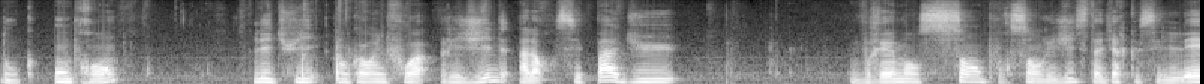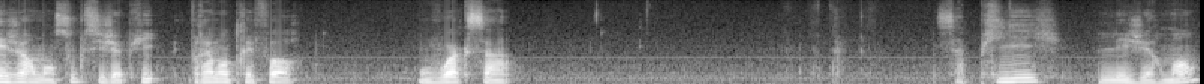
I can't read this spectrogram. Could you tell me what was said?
Donc on prend l'étui, encore une fois, rigide. Alors c'est pas du vraiment 100% rigide, c'est-à-dire que c'est légèrement souple. Si j'appuie vraiment très fort, on voit que ça, plie légèrement,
